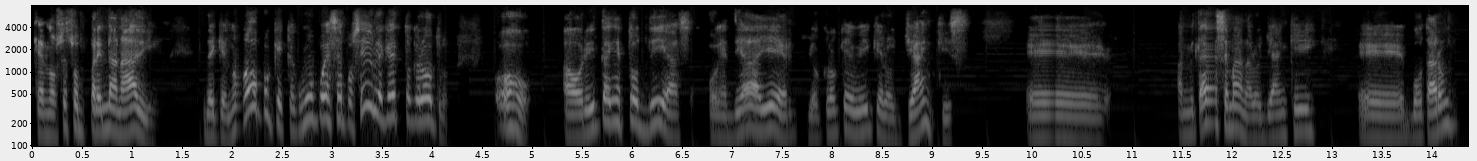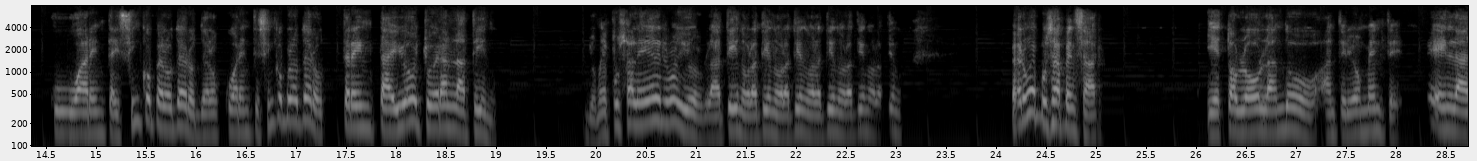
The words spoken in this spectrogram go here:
que no se sorprenda a nadie de que no, porque ¿cómo puede ser posible que esto, que lo otro? Ojo, ahorita en estos días, o en el día de ayer, yo creo que vi que los Yankees, eh, a mitad de semana, los Yankees eh, votaron 45 peloteros. De los 45 peloteros, 38 eran latinos. Yo me puse a leer el rollo, latino, latino, latino, latino, latino, latino. Pero me puse a pensar, y esto habló hablando anteriormente, en la,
